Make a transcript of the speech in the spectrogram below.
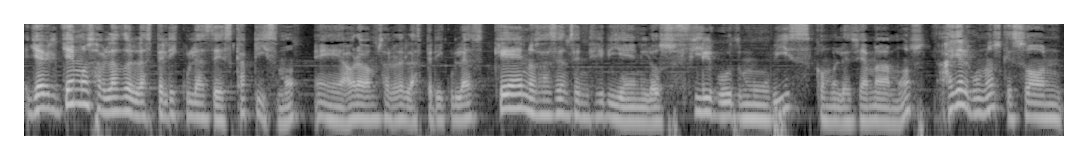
Ya, ya hemos hablado de las películas de escapismo, ahora vamos a hablar de las películas que nos hacen sentir bien, los feel good movies, como les llamamos. Hay algunos que son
